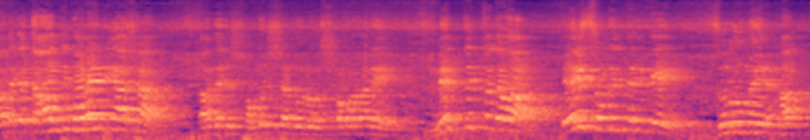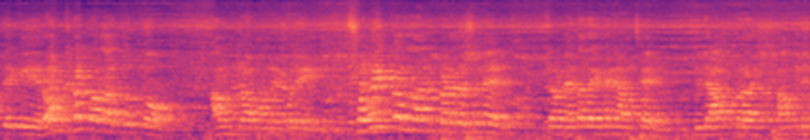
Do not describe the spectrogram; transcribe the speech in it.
তাদেরকে দাওয়াতি ভাবে নিয়ে আসা। তাদের সমস্যাগুলো সমাধানে নেতৃত্ব দেওয়া, এই শ্রমিকদেরকে জুলুমের হাত থেকে রক্ষা করার জন্য আমরা মনে করি শ্রমিক কল্যাণ ফেডারেশনের যারা নেতারা এখানে আছেন, যদি আপনারা সামনে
